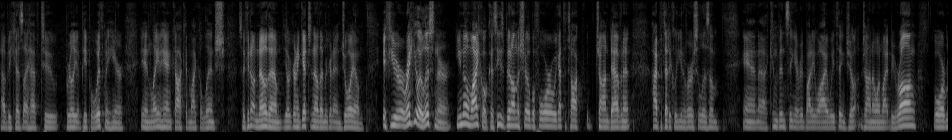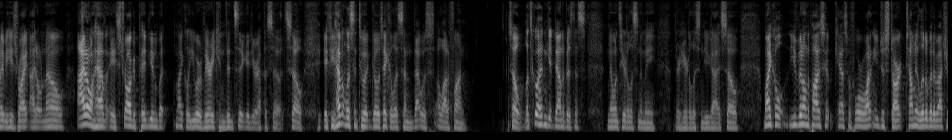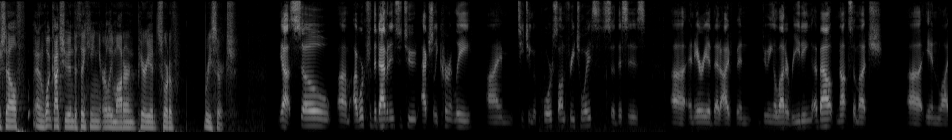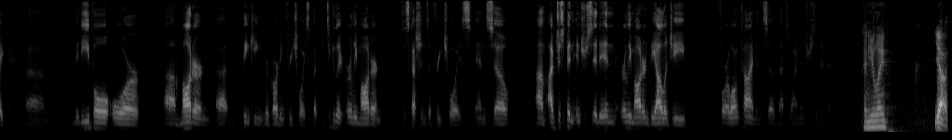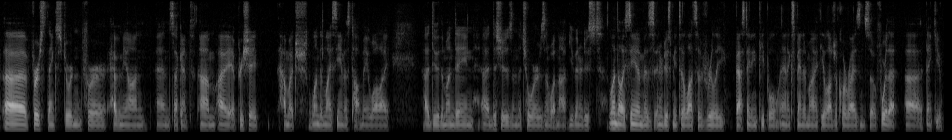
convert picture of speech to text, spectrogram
uh, because I have two brilliant people with me here in Layne Hancock and Michael Lynch. So if you don't know them, you're going to get to know them. You're going to enjoy them. If you're a regular listener, you know Michael because he's been on the show before. We got to talk John Davenant hypothetical universalism and uh, convincing everybody why we think jo- John Owen might be wrong, or maybe he's right. I don't know. I don't have a strong opinion, but Michael, you were very convincing in your episode. So if you haven't listened to it, go take a listen. That was a lot of fun. So let's go ahead and get down to business. No one's here to listen to me, they're here to listen to you guys. So, Michael, you've been on the podcast before. Why don't you just start? Tell me a little bit about yourself and what got you into thinking early modern period sort of research. Yeah, so um, I work for the Davenant Institute. Actually, currently, I'm teaching a course on free choice. So this is uh, an area that I've been doing a lot of reading about. Not so much uh, in like um, medieval or uh, modern thinking regarding free choice, but particularly early modern discussions of free choice. And so um, I've just been interested in early modern theology for a long time, and so that's why I'm interested. And you, Layne? Yeah. Uh, first, thanks, Jordan, for having me on. And second, um, I appreciate how much London Lyceum has taught me while I uh, do the mundane uh, dishes and the chores and whatnot. You've introduced London Lyceum has introduced me to lots of really fascinating people and expanded my theological horizon. So for that, uh, thank you.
